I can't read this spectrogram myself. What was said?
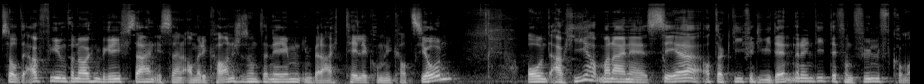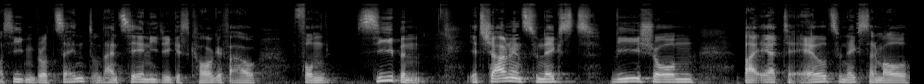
sollte auch vielen von euch ein Begriff sein, ist ein amerikanisches Unternehmen im Bereich Telekommunikation. Und auch hier hat man eine sehr attraktive Dividendenrendite von 5,7% und ein sehr niedriges KGV von 7. Jetzt schauen wir uns zunächst, wie schon bei RTL, zunächst einmal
